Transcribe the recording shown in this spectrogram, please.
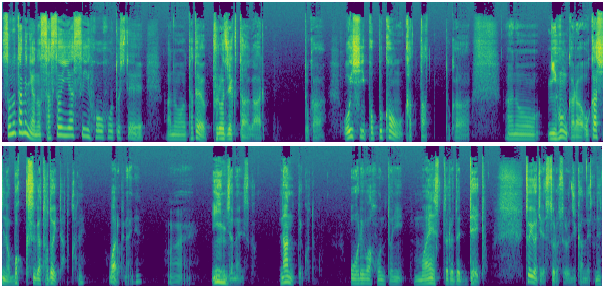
そのためにあの誘いやすい方法としてあの例えばプロジェクターがある。とか美味しいポップコーンを買った。とかあの日本からお菓子のボックスが届いた。とかね。悪くないね、はい、いいんじゃないですか。なんてこと。俺は本当にマエストロでデート。というわけでそろそろ時間ですね。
